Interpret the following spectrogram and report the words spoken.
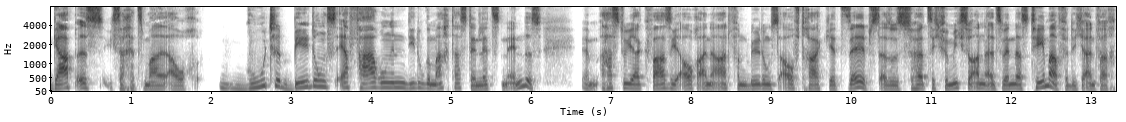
gab es, ich sag jetzt mal auch gute Bildungserfahrungen, die du gemacht hast? Denn letzten Endes ähm, hast du ja quasi auch eine Art von Bildungsauftrag jetzt selbst. Also es hört sich für mich so an, als wenn das Thema für dich einfach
